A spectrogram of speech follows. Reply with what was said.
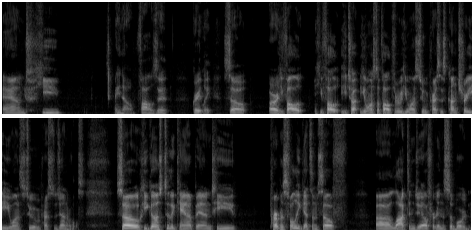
and he, you know, follows it greatly. So, or he follow he follow he try, he wants to follow through. He wants to impress his country. He wants to impress the generals. So he goes to the camp and he purposefully gets himself uh, locked in jail for insubord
